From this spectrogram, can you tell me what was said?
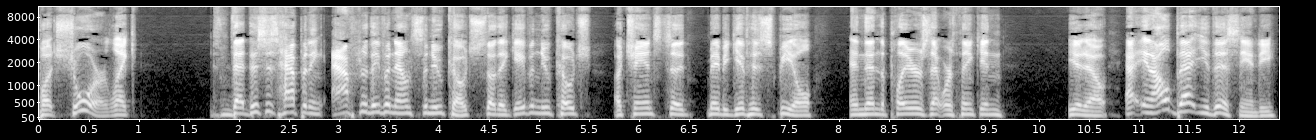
But sure, like that this is happening after they've announced the new coach. So they gave a new coach a chance to maybe give his spiel. And then the players that were thinking, you know, and I'll bet you this, Andy.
